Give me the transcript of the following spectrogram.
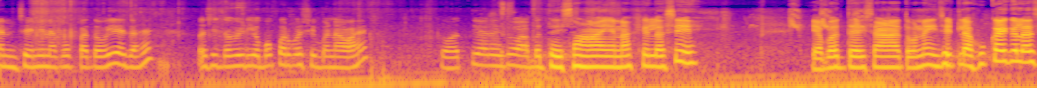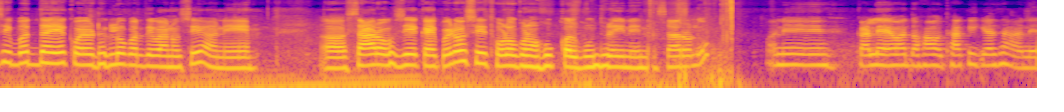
અને જેનીના પપ્પા તો વહી જાય પછી તો વીડિયો બપોર પછી બનાવવા હે. તો અત્યારે જો આ બધા સાણા અહીંયા નાખેલા છે. આ બધા સાણા તો નહીં, જેટલા હુકાઈ ગયેલા છે બધા એક વાર ઢગલો કરી દેવાનો છે અને સારો જે કાંઈ પડ્યો છે, થોડો ઘણો હુકલ ગૂંધળીને સારો લો અને કાલે એવા તો હાવ થાકી ગયા હતા અને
